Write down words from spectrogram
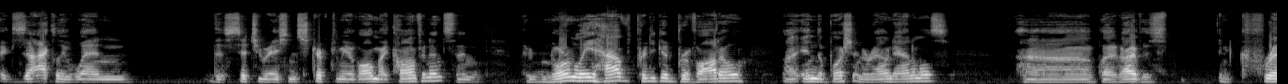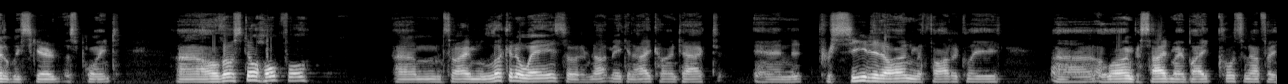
exactly when this situation stripped me of all my confidence, and I normally have pretty good bravado uh, in the bush and around animals. Uh, but I was incredibly scared at this point, uh, although still hopeful. Um, so I'm looking away so that I'm not making eye contact, and it proceeded on methodically uh, along beside my bike, close enough I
